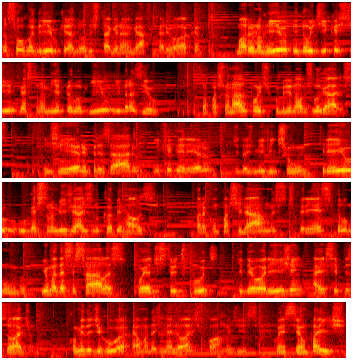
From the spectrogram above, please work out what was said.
Eu sou o Rodrigo, criador do Instagram Garfo Carioca, moro no Rio e dou dicas de gastronomia pelo Rio e Brasil. Sou apaixonado por descobrir novos lugares engenheiro, empresário. Em fevereiro de 2021, criei o, Gastronomia e Viagens no Clubhouse para compartilharmos experiências pelo mundo. E uma dessas salas foi a de Street Food, que deu origem a esse episódio. Comida de rua é uma das melhores formas de conhecer um país,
